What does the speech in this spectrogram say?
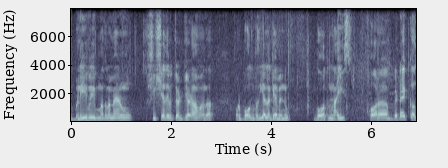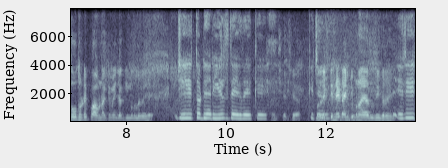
ਬਲੀਵ ਮਤਲਬ ਮੈਂ ਇਹਨੂੰ ਸ਼ੀਸ਼ੇ ਦੇ ਵਿੱਚ ਜੜਾਵਾਂਗਾ। ਔਰ ਬਹੁਤ ਵਧੀਆ ਲੱਗਿਆ ਮੈਨੂੰ ਬਹੁਤ ਨਾਈਸ ਔਰ ਬੇਟਾ ਇਹ ਕਦੋਂ ਤੁਹਾਡੇ ਭਾਵਨਾ ਕਿਵੇਂ ਜਾਗੀ ਮਤਲਬ ਇਹ? ਜੀ ਤੁਹਾਡੀਆਂ ਰੀਲਸ ਦੇਖ ਦੇਖ ਕੇ। ਅੱਛਾ ਅੱਛਾ। ਮਤਲਬ ਕਿੰਨੇ ਟਾਈਮ 'ਚ ਬਣਾਇਆ ਤੁਸੀਂ ਫਿਰ ਇਹ? ਇਹ ਜੀ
